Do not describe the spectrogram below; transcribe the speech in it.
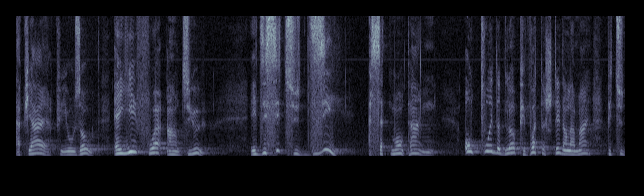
à Pierre puis aux autres. Ayez foi en Dieu. Et dit, si tu dis à cette montagne, ôte-toi de là, puis va te jeter dans la mer, puis tu ne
